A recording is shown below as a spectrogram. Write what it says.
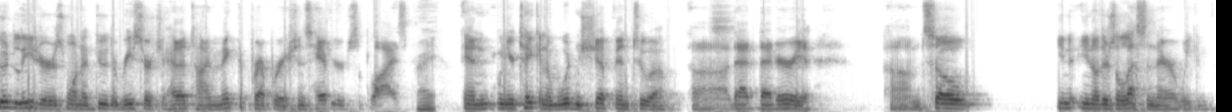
good leaders want to do the research ahead of time, make the preparations, have your supplies. Right. And when you're taking a wooden ship into a, uh, that, that area, um, so, you know, you know, there's a lesson there we could,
